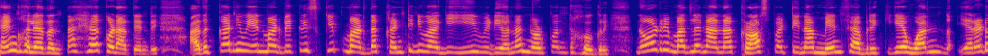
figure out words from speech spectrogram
ಹೆಂಗೆ ಹೊಲಿಯೋದಂತ ಹೇಳ್ಕೊಡತ್ತೇನೆ ರೀ ಅದಕ್ಕೆ ನೀವು ಏನು ಮಾಡ್ಬೇಕ್ರಿ? ಸ್ಕಿಪ್ ಮಾಡ್ದಾಗ ಕಂಟಿನ್ಯೂ ಆಗಿ ಈ ವಿಡಿಯೋನ ನೋಡ್ಕೊತ ಹೋಗ್ರಿ. ನೋಡ್ರಿ ಮೊದಲು ನಾನು ಕ್ರಾಸ್ ಪಟ್ಟಿನ ಮೇನ್ ಫ್ಯಾಬ್ರಿಕ್ಗೆ ಒಂದು, ಎರಡು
